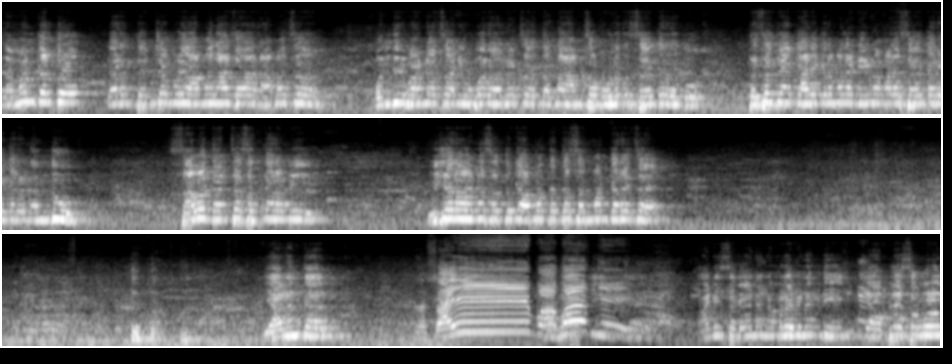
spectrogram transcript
नमन करतो कारण त्यांच्यामुळे आम्हाला आज हा रामाचं मंदिर बांधण्याचं आणि उभं राहण्याचं त्यांना आमचं मोलाचं सहकार्य होतो. तसंच या कार्यक्रमाला नेहमी आम्हाला सहकार्य करा नंदू सावंत यांचा सत्कार आम्ही विजयरावांना सांगतो की आपण त्यांचा सन्मान करायचा आहे. यानंतर साई बाबा की आणि सगळ्यांना नम्र विनंती की आपल्यासमोर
